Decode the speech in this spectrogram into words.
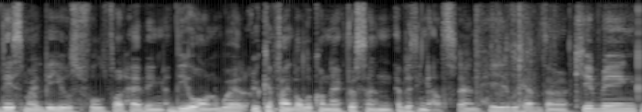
this might be useful for having a view on where you can find all the connectors and everything else. And here we have the keyring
